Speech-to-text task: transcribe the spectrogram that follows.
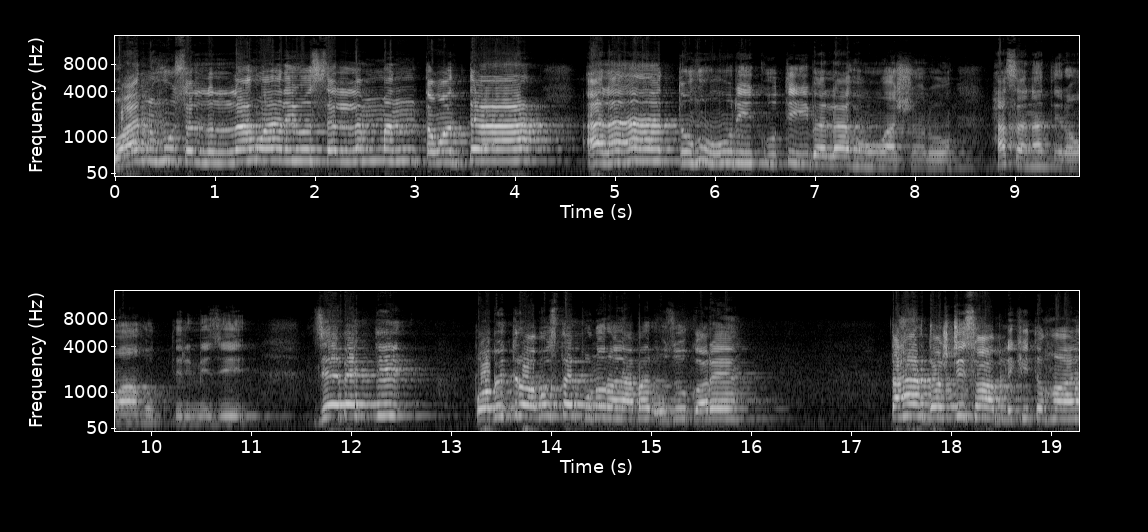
ওয়ানহু সাল্লাল্লাহু আলাইহি ওয়াসাল্লাম মান তাওয়াদ্দা আলা তুহুরি কুতিবা লাহু আশরু হাসানাতি রাওয়াহু তিরমিজি। যে ব্যক্তি পবিত্র অবস্থায় পুনরায় আবার উজু করে, তাহার দশটি সব লিখিত হয়।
